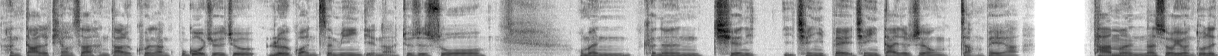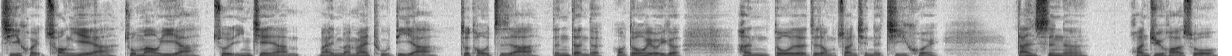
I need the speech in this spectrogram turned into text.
很大的挑战，很大的困难。不过我觉得就乐观正面一点呐，就是说我们可能前一前一辈、前一代的这种长辈啊，他们那时候有很多的机会创业啊，做贸易啊，做营建啊，买买卖土地啊，做投资啊等等的哦，都会有一个。很多的这种赚钱的机会，但是呢，换句话说，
